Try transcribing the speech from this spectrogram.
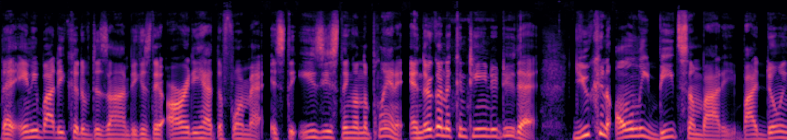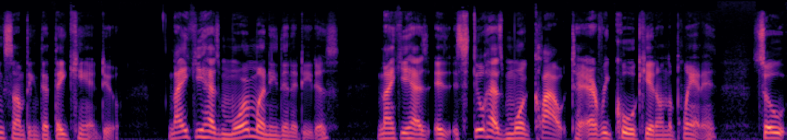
that anybody could have designed because they already had the format. It's the easiest thing on the planet, and they're going to continue to do that. You can only beat somebody by doing something that they can't do. Nike has more money than Adidas. Nike has it, it still has more clout to every cool kid on the planet. So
